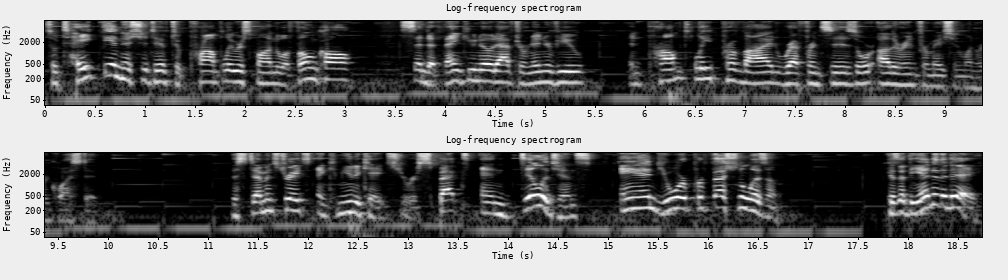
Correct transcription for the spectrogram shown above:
So take the initiative to promptly respond to a phone call, send a thank you note after an interview, and promptly provide references or other information when requested. This demonstrates and communicates your respect and diligence and your professionalism. Because at the end of the day,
